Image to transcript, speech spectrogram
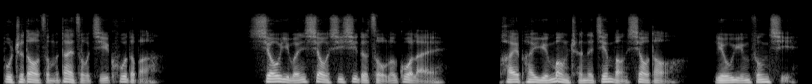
不知道怎么带走，急哭的吧？萧逸文笑嘻嘻的走了过来，拍拍云梦辰的肩膀，笑道：“流云风起。”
